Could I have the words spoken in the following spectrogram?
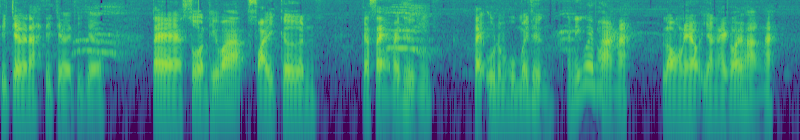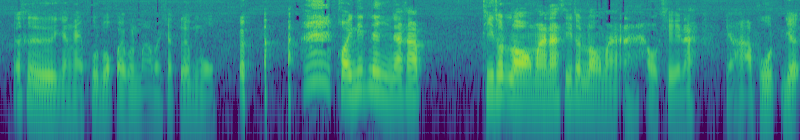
ที่เจอนะที่เจอที่เจอ แต่ส่วนที่ว่าไฟเกินกระแสไม่ถึง แต่อุณหภูมิไม่ถึง อันนี้ก็ไม่พังนะ ลองแล้วยังไงก็ไม่พังนะ ก็คือยังไงพูดวกไปวนมาไปชักเริ่มงงคอยนิดนึงนะครับ ที่ทดลองมานะ ที่ทดลองมาอ่าโอเคนะเดี๋ยวหาพูดเยอะ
